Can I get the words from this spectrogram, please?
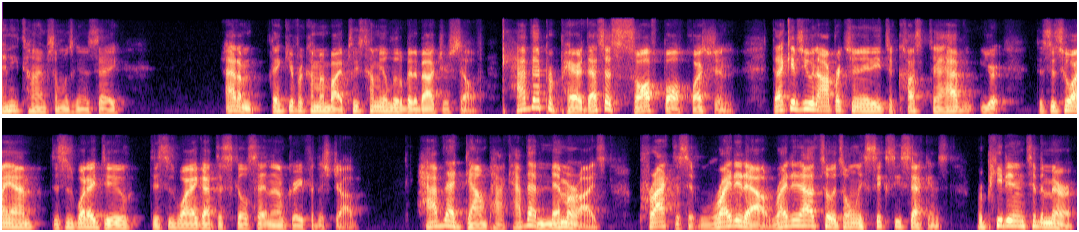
many times someone's going to say, Adam, thank you for coming by. Please tell me a little bit about yourself. Have that prepared. That's a softball question. That gives you an opportunity to cuss to have your this is who I am. This is what I do. This is why I got the skill set and I'm great for this job. Have that down pack, have that memorized, practice it, write it out, write it out so it's only 60 seconds. Repeat it into the mirror.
